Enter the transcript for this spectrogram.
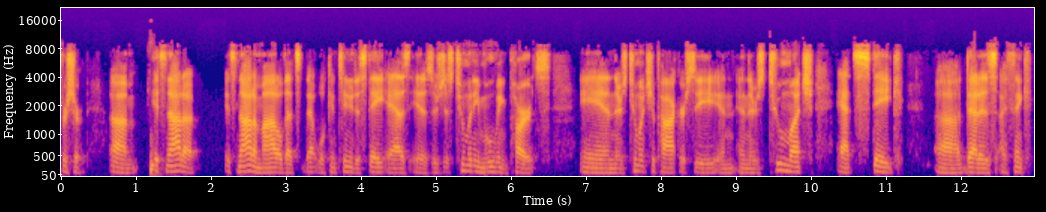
for sure. Um, it's not a it's not a model that's that will continue to stay as is. There's just too many moving parts, and there's too much hypocrisy, and and there's too much at stake uh, that is, I think,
